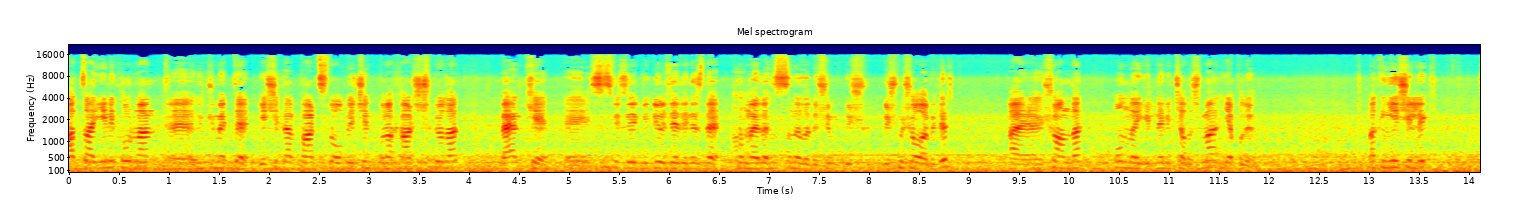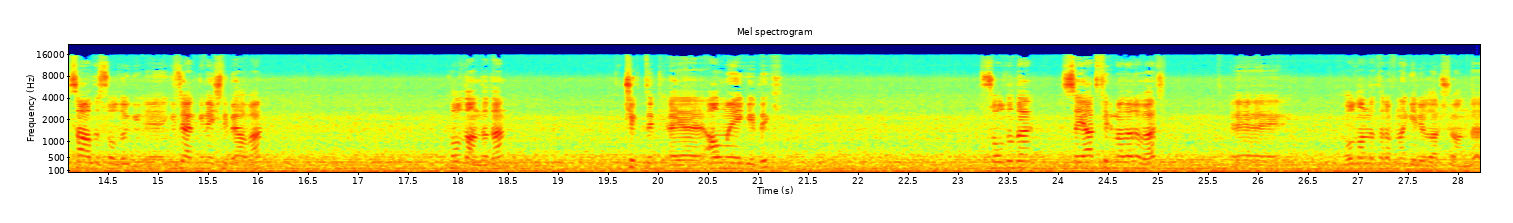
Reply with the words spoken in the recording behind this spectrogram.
Hatta yeni kurulan e, hükümette Yeşiller Partisi olduğu için buna karşı çıkıyorlar. Belki e, siz bizi video izlediğinizde Almanya'da hız sınırı düşüm, düş, düşmüş olabilir. E, şu anda onunla ilgili de bir çalışma yapılıyor. Bakın yeşillik, sağlı sollu, e, güzel güneşli bir hava. Hollanda'dan çıktık, e, Almanya'ya girdik. Solda da seyahat firmaları var. E, Hollanda tarafına geliyorlar şu anda.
